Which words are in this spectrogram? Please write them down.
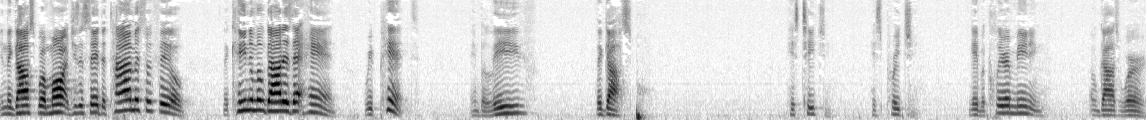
In the Gospel of Mark, Jesus said, The time is fulfilled. The kingdom of God is at hand. Repent and believe the gospel. His teaching, his preaching gave a clear meaning of God's word.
